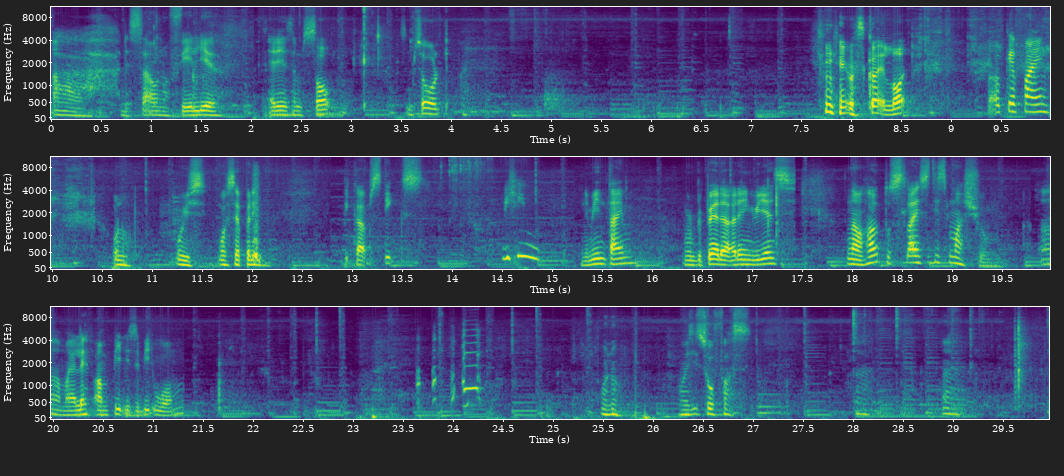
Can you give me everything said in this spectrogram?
Ah, the sound of failure. Add in some salt, some salt. it was quite a lot. Okay, fine. Oh no. What what's happening? Pick up sticks. Wee-hoo. In the meantime, I'm gonna prepare the other ingredients. Now, how to slice this mushroom? Ah, my left armpit is a bit warm. Oh no. Why is it so fast? Ah, ah.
